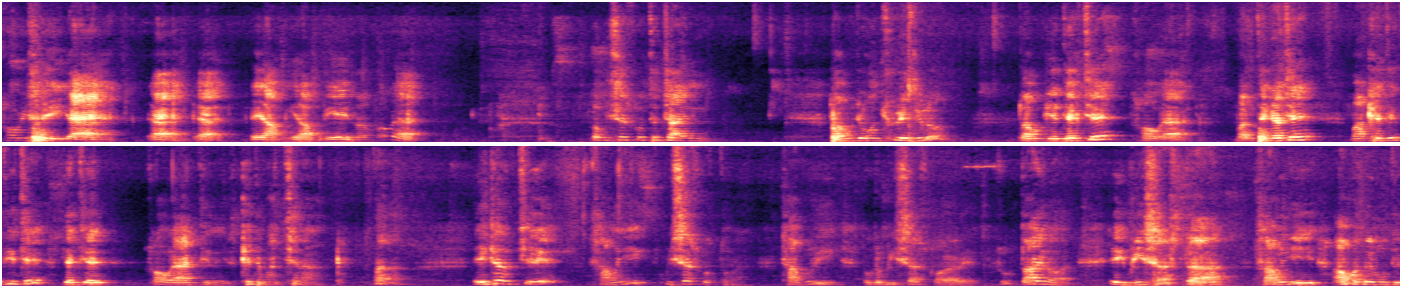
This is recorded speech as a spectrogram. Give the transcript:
সবই সেই এক এক এক এই আমি আপনি এই এক তো বিশ্বাস করতে চায়নি ঠাকুর যখন ছুঁয়ে দিল ঠাকুর গিয়ে দেখছে, সব এক, বাড়িতে গেছে, মা খেতে দিয়েছে, দেখছে সব এক জিনিস, খেতে পাচ্ছে না। হ্যাঁ এইটা হচ্ছে স্বামী বিশ্বাস করতো না। ঠাকুরই ওকে বিশ্বাস করালেন। শুধু তাই নয়, এই বিশ্বাসটা স্বামীজি আমাদের মধ্যে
